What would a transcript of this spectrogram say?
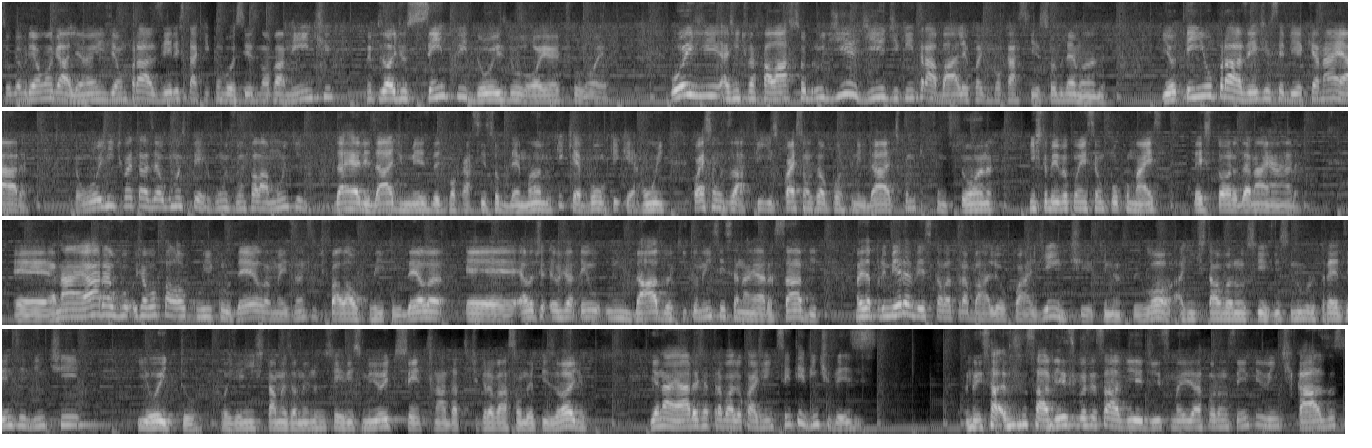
Sou Gabriel Magalhães e é um prazer estar aqui com vocês novamente no episódio 102 do Lawyer to Lawyer. Hoje a gente vai falar sobre o dia a dia de quem trabalha com advocacia sob demanda. E eu tenho o prazer de receber aqui a Nayara. Então hoje a gente vai trazer algumas perguntas, vamos falar muito da realidade mesmo da advocacia sob demanda, o que, que é bom, o que, que é ruim, quais são os desafios, quais são as oportunidades, como que funciona. A gente também vai conhecer um pouco mais da história da Nayara. É, a Nayara, eu já vou falar o currículo dela, mas antes de falar o currículo dela, é, ela, eu já tenho um dado aqui que eu nem sei se a Nayara sabe, mas a primeira vez que ela trabalhou com a gente aqui na Freeló, a gente estava no serviço número 328. Hoje a gente está mais ou menos no serviço 1800 na data de gravação do episódio. E a Nayara já trabalhou com a gente 120 vezes. Eu nem não sabia se você sabia disso, mas já foram 120 casos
